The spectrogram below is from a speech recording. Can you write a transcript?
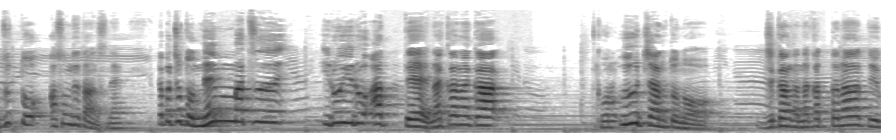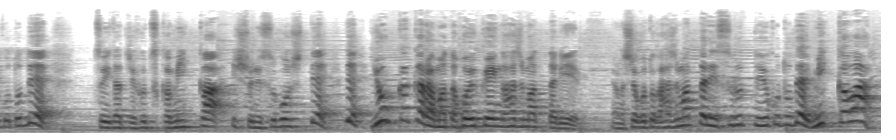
ずっと遊んでたんですね。やっぱちょっと年末いろいろあってなかなかこのうーちゃんとの時間がなかったなということで1日2日3日一緒に過ごしてで4日からまた保育園が始まったりあの仕事が始まったりするっていうことで3日は、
